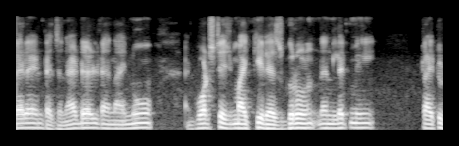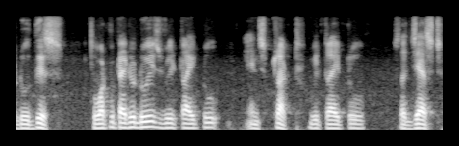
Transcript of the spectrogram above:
parent as an adult and i know at what stage my kid has grown then let me try to do this. So what we try to do is we try to instruct we try to suggest.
